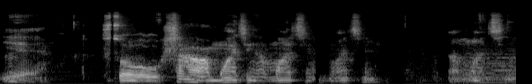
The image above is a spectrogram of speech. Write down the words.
yeah. So Shah, I'm watching, I'm watching, I'm watching, I'm watching.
